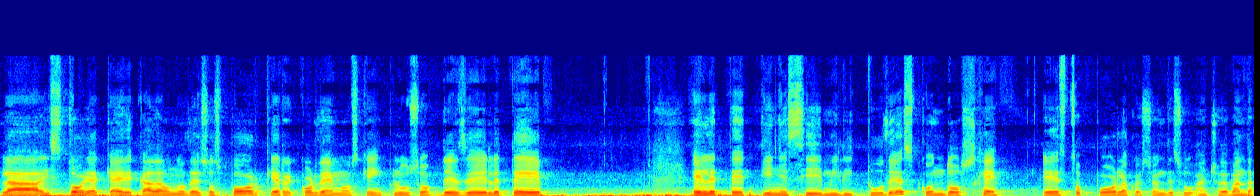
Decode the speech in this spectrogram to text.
la historia que hay de cada uno de esos, porque recordemos que incluso desde LTE, LTE tiene similitudes con 2G. Esto por la cuestión de su ancho de banda.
